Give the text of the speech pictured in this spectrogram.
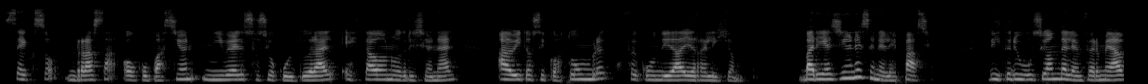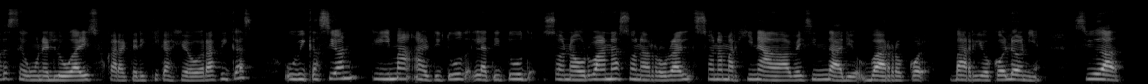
sexo, raza, ocupación, nivel sociocultural, estado nutricional, hábitos y costumbres, fecundidad y religión. Variaciones en el espacio. Distribución de la enfermedad según el lugar y sus características geográficas, ubicación, clima, altitud, latitud, zona urbana, zona rural, zona marginada, vecindario, barrio, colonia, ciudad,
